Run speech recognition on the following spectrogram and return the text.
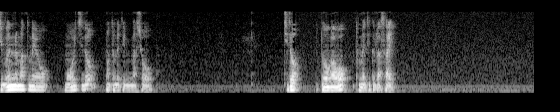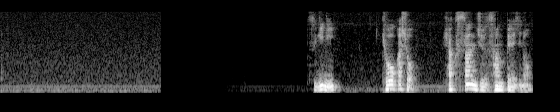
自分のまとめをもう一度まとめてみましょう。一度動画を止めてください。次に、教科書133ページの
